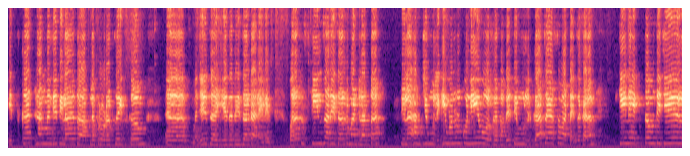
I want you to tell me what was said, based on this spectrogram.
इतकं छान म्हणजे तिला आपल्या प्रोडक्टचं इतकं म्हणजे हे रिझल्ट आलेले आहेत. परत स्किनचा रिझल्ट म्हटला तर तिला आमची मुलगी म्हणून कोणी ओळखत नव्हते. ते मुलगाच आहे असं वाटायचं कारण स्किन एकदम तिची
